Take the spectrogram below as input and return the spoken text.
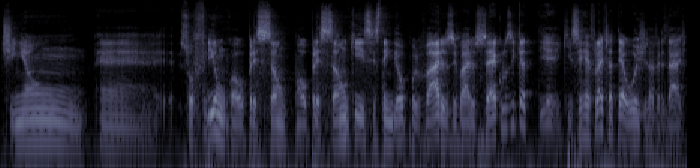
Tinham é, sofriam com a opressão, uma opressão que se estendeu por vários e vários séculos e que, que se reflete até hoje, na verdade.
